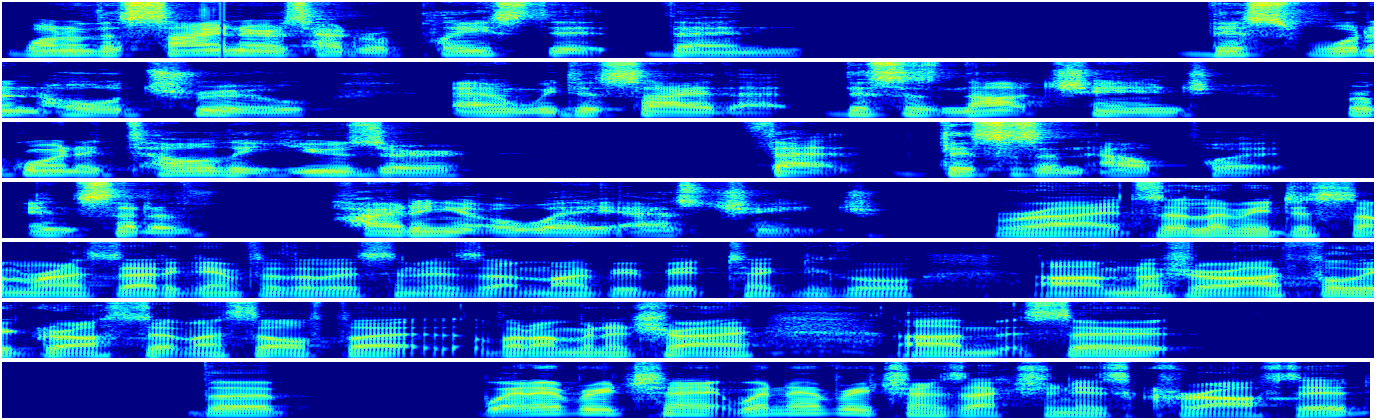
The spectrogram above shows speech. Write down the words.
one of the signers had replaced it then this wouldn't hold true and we decide that this is not change. We're going to tell the user that this is an output instead of hiding it away as change Right. So let me just summarize that again for the listeners. That might be a bit technical. Uh, I'm not sure I fully grasped it myself, but but I'm going to try. Um, so the when every cha- when every transaction is crafted,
